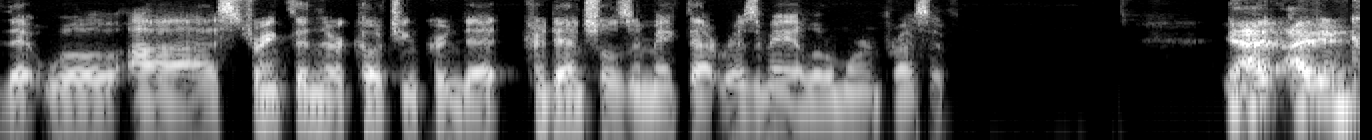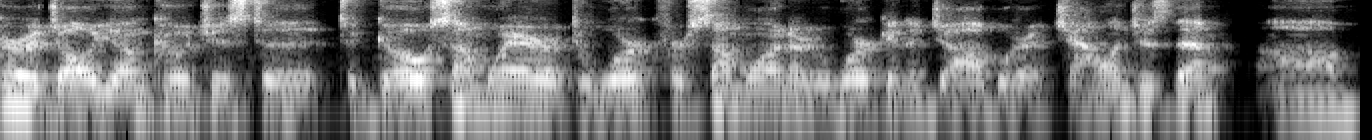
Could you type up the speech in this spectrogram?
that will uh, strengthen their coaching credentials and make that resume a little more impressive? Yeah, I'd encourage all young coaches to to go somewhere, to work for someone, or to work in a job where it challenges them. Um,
